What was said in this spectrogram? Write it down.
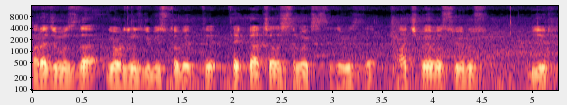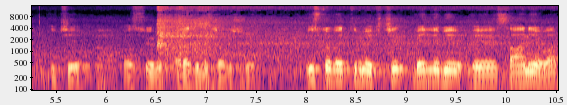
Aracımız da gördüğünüz gibi stop etti. Tekrar çalıştırmak istediğimizde açmaya basıyoruz. 1, 2 basıyoruz. Aracımız çalışıyor. Stop ettirmek için belli bir e, saniye var.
